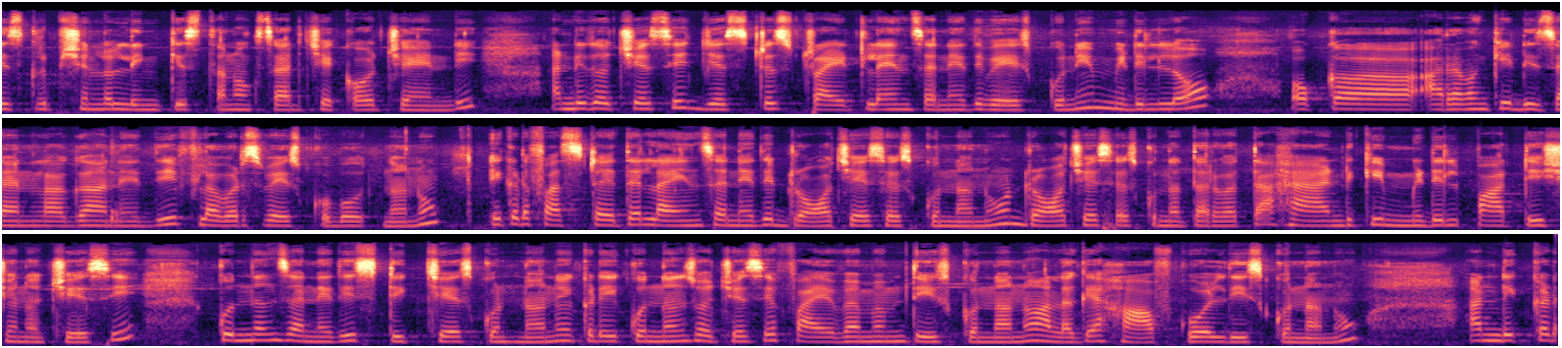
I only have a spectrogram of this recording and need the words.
డిస్క్రిప్షన్లో లింక్ ఇస్తాను. ఒకసారి చెక్అవుట్ చేయండి. అండ్ ఇది వచ్చేసి జస్ట్ స్ట్రైట్ లైన్స్ అనేది వేసుకుని మిడిల్లో ఒక అరవంకి డిజైన్ లాగా అనేది ఫ్లవర్స్ వేసుకోబోతున్నాను. ఇక్కడ ఫస్ట్ అయితే లైన్స్ అనేది డ్రా చేసేసుకున్నాను. డ్రా చేసేసుకున్న తర్వాత హ్యాండ్కి మిడిల్ పార్టీషన్ వచ్చేసి కుందన్స్ అనేది స్టిక్ చేసుకుంటున్నాను. ఇక్కడ ఈ కుందన్స్ వచ్చేసి ఫైవ్ ఎంఎం తీసుకున్నాను. అలాగే హాఫ్ గోల్డ్ తీసుకున్నాను. అండ్ ఇక్కడ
